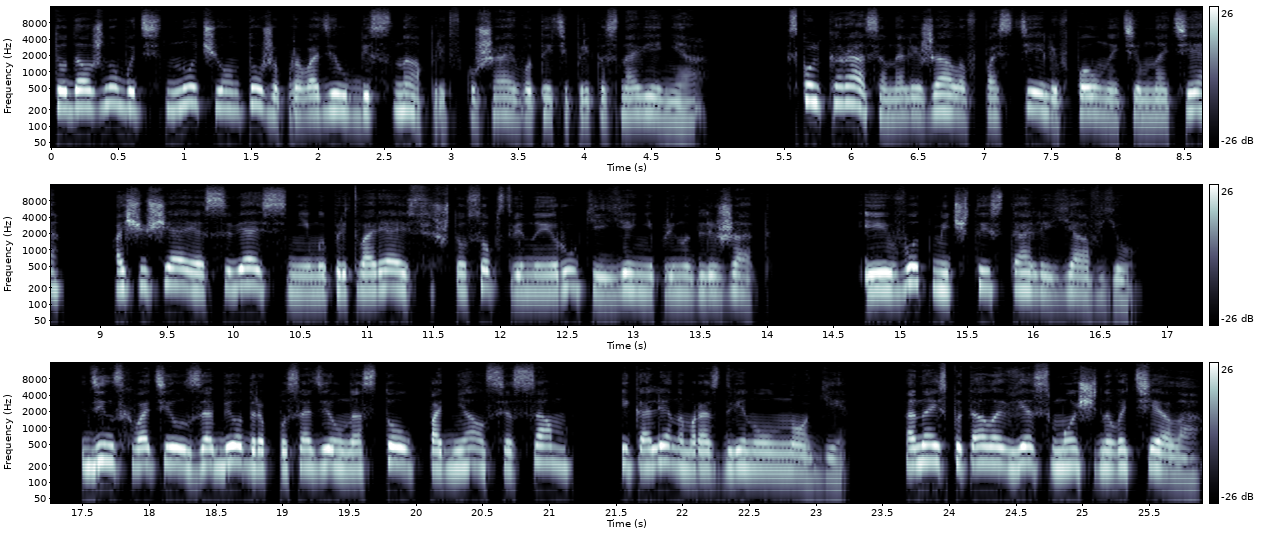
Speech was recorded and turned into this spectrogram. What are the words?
то, должно быть, ночью он тоже проводил без сна, предвкушая вот эти прикосновения. Сколько раз она лежала в постели в полной темноте, ощущая связь с ним и притворяясь, что собственные руки ей не принадлежат. И вот мечты стали явью. Дин схватил за бедра, посадил на стол, поднялся сам и коленом раздвинул ноги. Она испытала вес мощного тела.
